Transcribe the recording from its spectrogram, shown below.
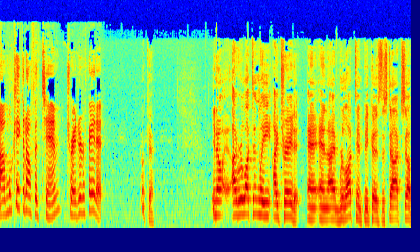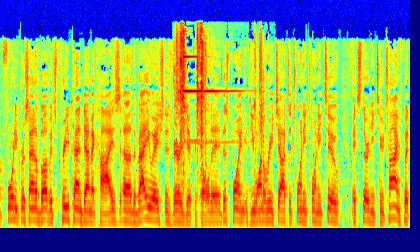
Um, we'll kick it off with Tim. Trade it or fade it. Okay. You know, I reluctantly I trade it, and, and I'm reluctant because the stock's up 40% above its pre-pandemic highs. Uh, the valuation is very difficult at this point. If you want to reach out to 2022, it's 32 times. But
